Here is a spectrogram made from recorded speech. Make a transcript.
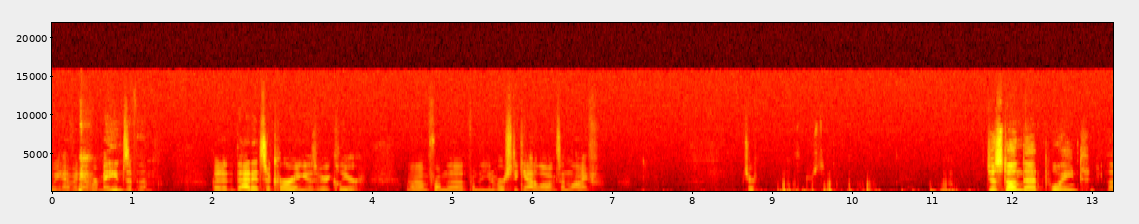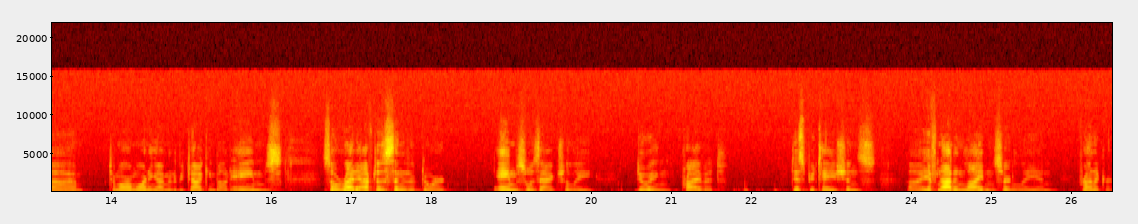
we have any remains of them. But that it's occurring is very clear um, from the from the university catalogs and life. Sure. Interesting. Just on that point, uh, tomorrow morning I'm going to be talking about Ames. So right after the Synod of Dort, Ames was actually doing private disputations, uh, if not in Leiden, certainly in Franeker.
